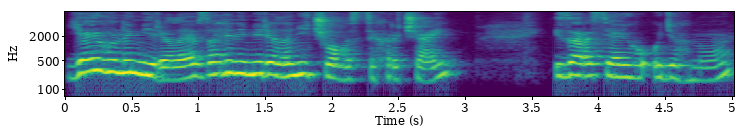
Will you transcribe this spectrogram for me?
Я його не міряла, я взагалі не міряла нічого з цих речей. І зараз я його одягну.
